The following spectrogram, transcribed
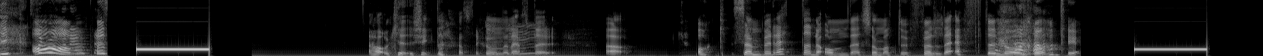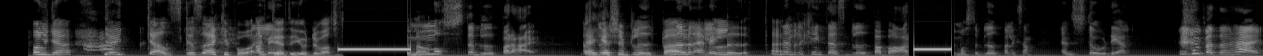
Gick av. Ja okej, ursäkta stationen Mm. efter. Ja. Och sen berättade om det som att du följde efter någon till Olga, jag är ganska säker på att Ellie. det du gjorde var att Du måste blipa det här. jag Alltså, kanske blipar Nej, men Ellie, lite. Nej men du kan inte ens blipa bara. Du måste blipa liksom en stor del. För att den här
